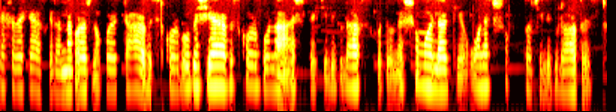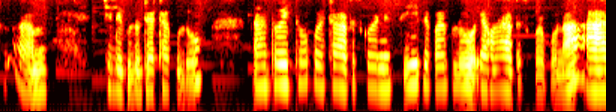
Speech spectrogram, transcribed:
দেখে দেখে আজকে রান্না করার জন্য কয়েকটা হারভেস্ট করব। বেশি হারভেস্ট করব না। আসলে চিলিগুলো হারভেস্ট করতে অনেক সময় লাগে। অনেক শক্ত চিলিগুলো হারভেস্ট চিলিগুলো ডেটাগুলো তো এই তো কয়েকটা হারভেস্ট করে নিচ্ছি পেপারগুলো এখন হারভেস্ট করব না। আর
